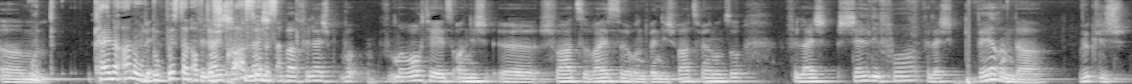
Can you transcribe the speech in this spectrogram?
Ähm, und keine Ahnung, du bist dann auf der Straße. Vielleicht, aber vielleicht, man braucht ja jetzt auch nicht äh, schwarze, weiße und wenn die schwarz wären und so. Vielleicht stell dir vor, vielleicht wären da wirklich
